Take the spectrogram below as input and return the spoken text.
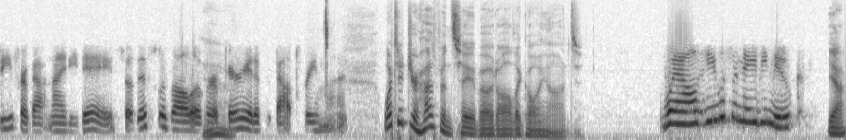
sea for about ninety days. So this was all over a period of about three months. What did your husband say about all the going-ons? Well, he was a Navy nuke, Yeah.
